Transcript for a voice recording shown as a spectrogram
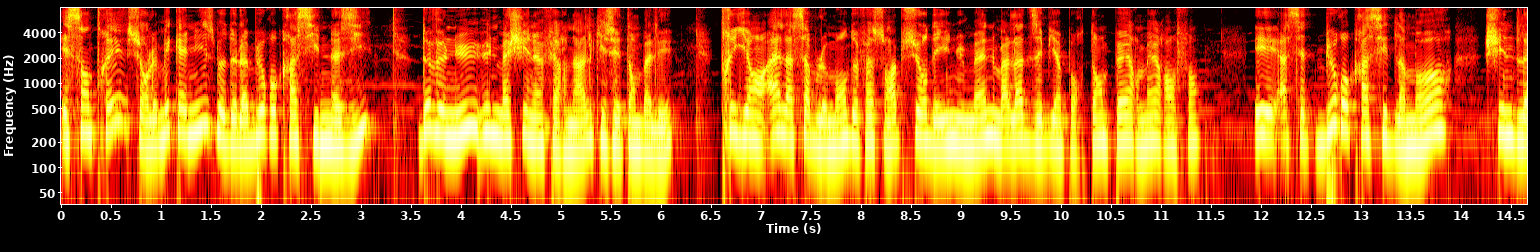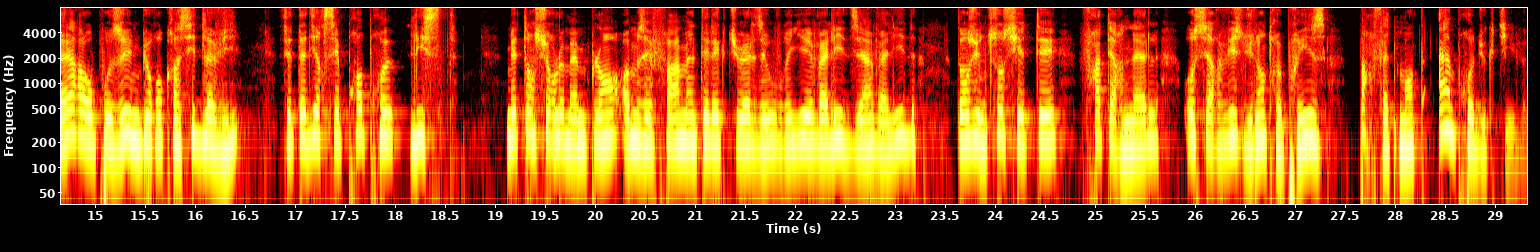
est centré sur le mécanisme de la bureaucratie nazie, devenue une machine infernale qui s'est emballée, triant inlassablement de façon absurde et inhumaine malades et bien portants, pères, mères, enfants. Et à cette bureaucratie de la mort, Schindler a opposé une bureaucratie de la vie, c'est-à-dire ses propres listes, mettant sur le même plan hommes et femmes, intellectuels et ouvriers, valides et invalides, dans une société fraternelle au service d'une entreprise parfaitement improductive.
